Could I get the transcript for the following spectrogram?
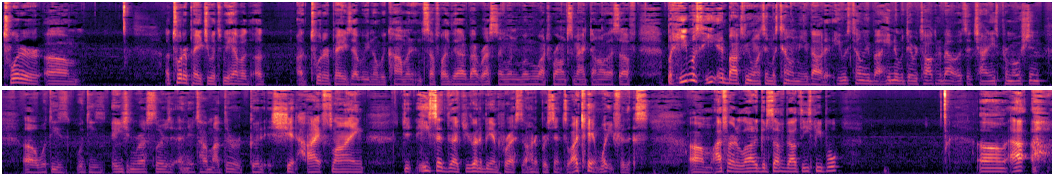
Twitter um, a Twitter page with, we have a, a a Twitter page that we you know we comment and stuff like that about wrestling when, when we watch Raw and SmackDown all that stuff. But he was he inboxed me once and was telling me about it. He was telling me about he knew what they were talking about. It's a Chinese promotion uh, with these with these Asian wrestlers, and they're talking about they're good as shit, high flying. He said like you're to be impressed 100. percent So I can't wait for this. Um, I've heard a lot of good stuff about these people. Um, I,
